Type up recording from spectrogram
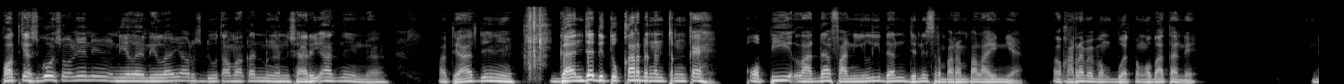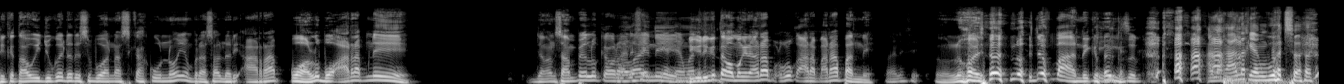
podcast gue soalnya nih nilai-nilainya harus diutamakan dengan syariat nih. Hati-hati nih. Ganja ditukar dengan cengkeh, kopi, lada, vanili dan jenis rempah-rempah lainnya. Oh karena memang buat pengobatan ya. Diketahui juga dari sebuah naskah kuno yang berasal dari Arab. Wah lu bawa Arab nih. Jangan sampai lu kayak orang Mana sih? lain nih. Yang mana Dikit sih? kita ngomongin Arab, lu ke Arab-Araban nih. Mana sih? Lu aja, lu aja panik Iya. langsung. Anak-anak yang buat soal.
